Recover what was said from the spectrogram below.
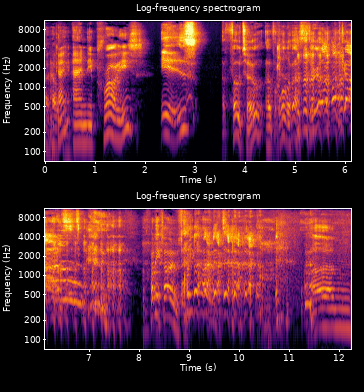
I'm. Okay, and the prize is. A photo of all of us through the podcast. Funny clothes, funny clothes. We um,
